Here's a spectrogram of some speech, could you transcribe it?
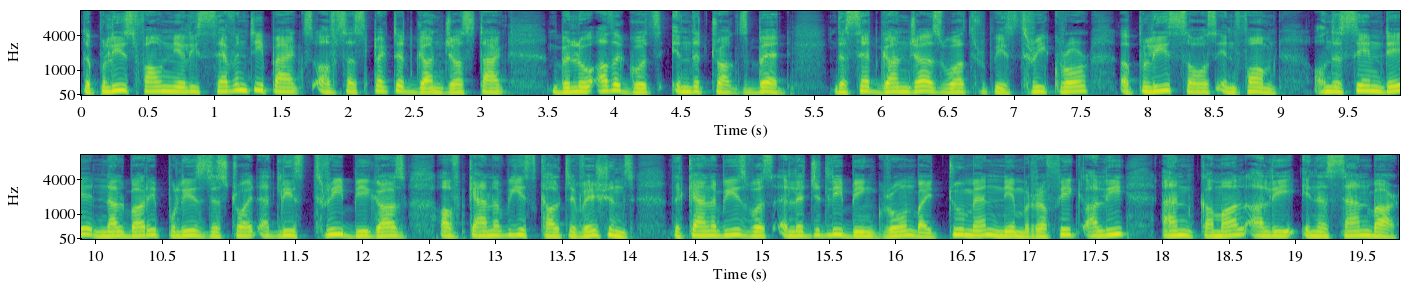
The police found nearly 70 packs of suspected ganja stacked below other goods in the truck's bed. The said ganja is worth rupees 3 crore, a police source informed. On the same day, Nalbari police destroyed at least 3 bighas of cannabis cultivations. The cannabis was allegedly being grown by two men named Rafiq Ali and Kamal Ali in a sandbar.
